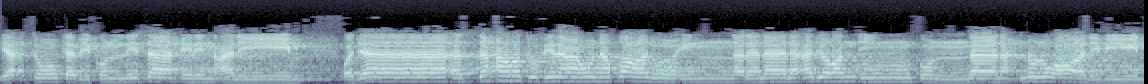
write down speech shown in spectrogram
يأتوك بكل ساحر عليم. وجاء السحرة فرعون قالوا إن لنا لأجرا إن كنا نحن الغالبين.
